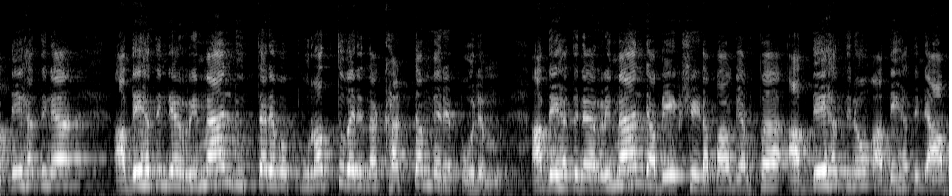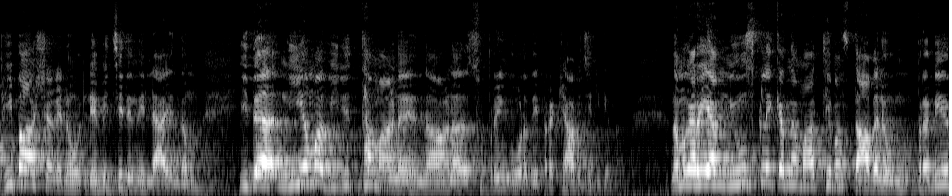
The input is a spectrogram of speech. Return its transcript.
അദ്ദേഹത്തിന് അദ്ദേഹത്തിന്റെ റിമാൻഡ് ഉത്തരവ് പുറത്തു വരുന്ന ഘട്ടം വരെ പോലും അദ്ദേഹത്തിന് റിമാൻഡ് അപേക്ഷയുടെ പകർപ്പ് അദ്ദേഹത്തിനോ അദ്ദേഹത്തിന്റെ അഭിഭാഷകനോ ലഭിച്ചിരുന്നില്ല എന്നും ഇത് നിയമവിരുദ്ധമാണ് എന്നാണ് സുപ്രീം കോടതി പ്രഖ്യാപിച്ചിരിക്കുന്നത്. നമുക്കറിയാം ന്യൂസ് ക്ലിക്ക് എന്ന മാധ്യമ സ്ഥാപനവും പ്രബീർ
